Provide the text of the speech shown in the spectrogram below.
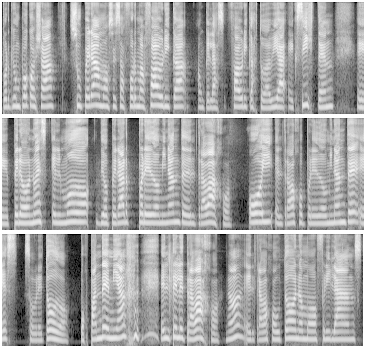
porque un poco ya superamos esa forma fábrica, aunque las fábricas todavía existen, eh, pero no es el modo de operar predominante del trabajo. Hoy el trabajo predominante es, sobre todo, pospandemia, el teletrabajo, ¿no? El trabajo autónomo, freelance,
